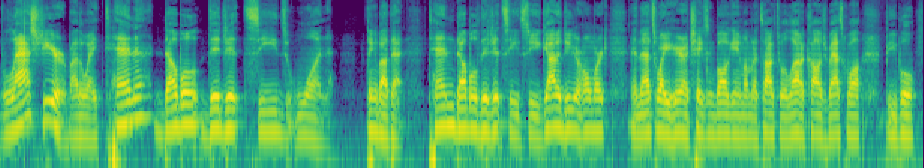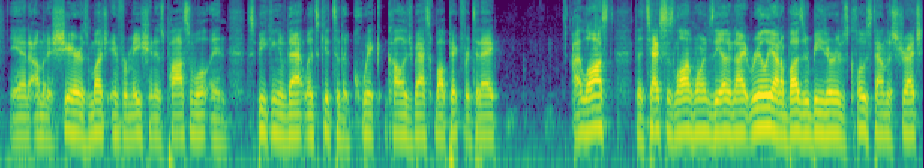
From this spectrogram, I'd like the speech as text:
Last year, by the way, 10 double digit seeds won. Think about that. 10 double digit seeds. So you got to do your homework. And that's why you're here at Chasing Ball Game. I'm going to talk to a lot of college basketball people and I'm going to share as much information as possible. And speaking of that, let's get to the quick college basketball pick for today. I lost the Texas Longhorns the other night, really on a buzzer beater. It was close down the stretch.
